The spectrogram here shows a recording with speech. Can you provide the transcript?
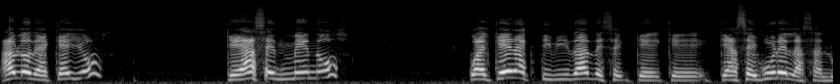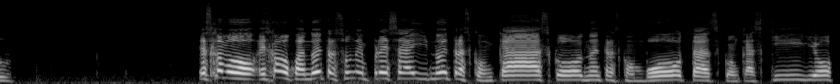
Hablo de aquellos que hacen menos cualquier actividad que, asegure la salud. Es como, es como cuando entras a una empresa y no entras con casco, no entras con botas, con casquillo.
